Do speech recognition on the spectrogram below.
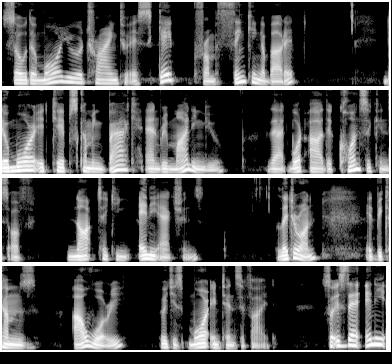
So the more you are trying to escape from thinking about it, the more it keeps coming back and reminding you that what are the consequences of not taking any actions. Later on, it becomes our worry, which is more intensified. So, is there any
